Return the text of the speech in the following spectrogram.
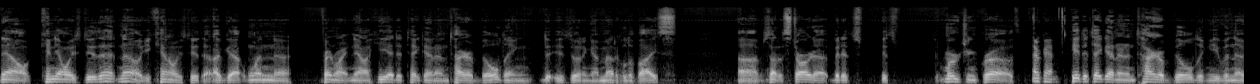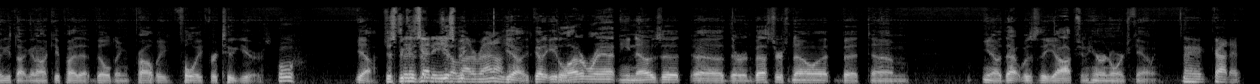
Now, can you always do that? No, you can't always do that. I've got one uh, friend right now. He had to take down an entire building. He's doing a medical device. Uh, it's not a startup, but it's it's emerging growth. Okay. He had to take down an entire building, even though he's not going to occupy that building probably fully for two years. Ooh. Yeah, just So he's gotta eat just a lot of rent on Yeah, that. he's got to eat a lot of rent. He knows it. Uh, their investors know it, but um, you know that was the option here in Orange County. Okay, got it.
